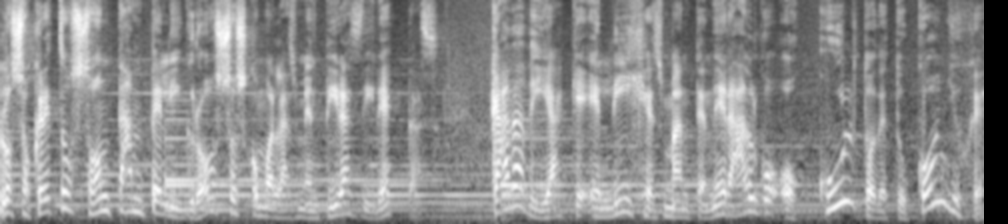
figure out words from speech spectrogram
Los secretos son tan peligrosos como las mentiras directas. Cada día que eliges mantener algo oculto de tu cónyuge,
